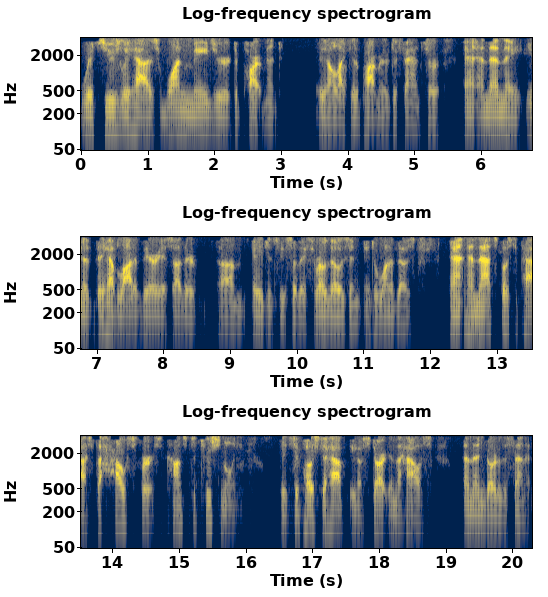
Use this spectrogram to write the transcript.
which usually has one major department, you know, like the Department of Defense or, and, and then they, you know, they have a lot of various other um, agencies, so they throw those in, into one of those. And, and mm-hmm. that's supposed to pass the House first, constitutionally. It's supposed to have, you know, start in the House and then go to the Senate.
